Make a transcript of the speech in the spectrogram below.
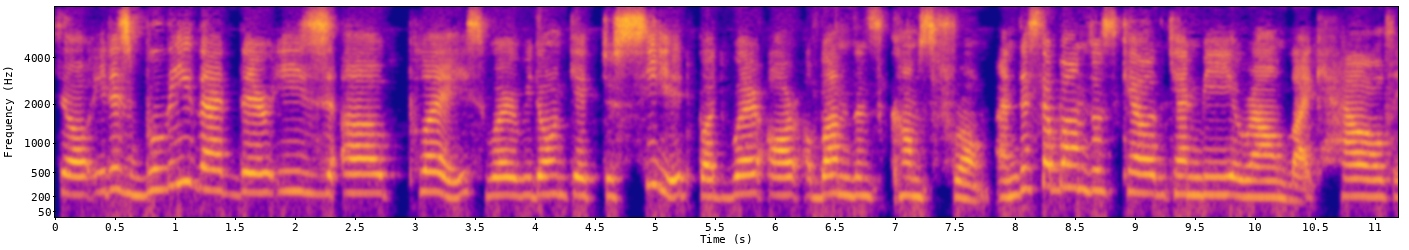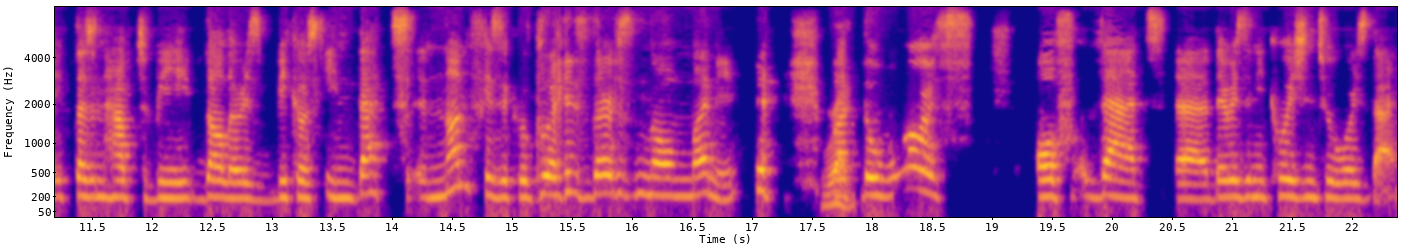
So it is believed that there is a place where we don't get to see it, but where our abundance comes from. And this abundance can, can be around like health. It doesn't have to be dollars because in that non physical place, there's no money. Right. But the worth of that, uh, there is an equation towards that.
